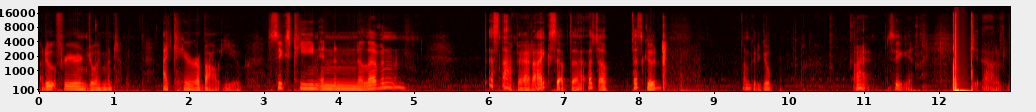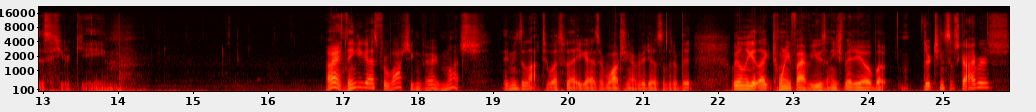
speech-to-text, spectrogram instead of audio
I do it for your enjoyment. I care about you. 16 and 11? That's not bad. I accept that. That's up. That's good. I'm good to go. Alright. See you again. Get out of this here game. Alright. Thank you guys for watching very much. It means a lot to us that you guys are watching our videos a little bit. We only get like 25 views on each video, but 13 subscribers?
